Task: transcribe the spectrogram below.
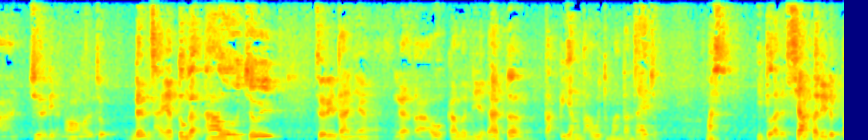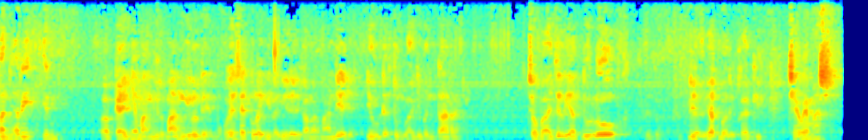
Anjir dia nongol, Cuk. Dan saya tuh nggak tahu, cuy. Ceritanya nggak tahu kalau dia datang tapi yang tahu tuh mantan saya cuy mas itu ada siapa di depan nyariin? Eh, kayaknya manggil manggil deh. Pokoknya saya tuh lagi lagi dari kamar mandi aja. Ya udah tunggu aja bentar. Coba aja lihat dulu. Gitu. dia lihat balik lagi. Cewek mas.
